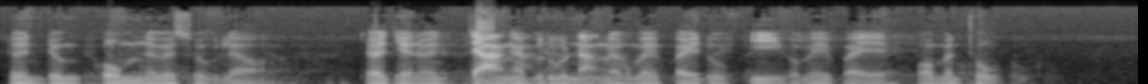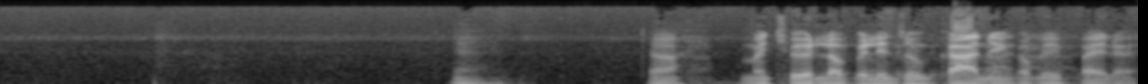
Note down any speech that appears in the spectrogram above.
เดินจงกรมนั่นก็สุขแล้วจะเห็นว่าจ้างให้ไปดูหนังแล้วก็ไม่ไปดูปีก็ไม่ไป เพราะมันทุกข์ มาเชิญเราไปเล่นสงการเนี่ยก็ไม่ไปเลย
